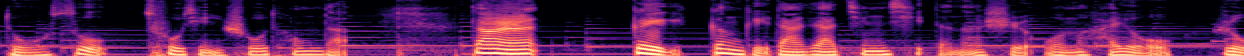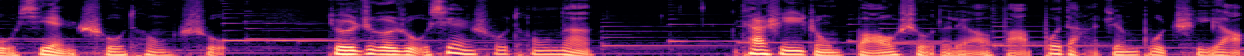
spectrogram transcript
毒素，促进疏通的。当然，给更给大家惊喜的呢，是我们还有乳腺疏通术，就是这个乳腺疏通呢，它是一种保守的疗法，不打针不吃药，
